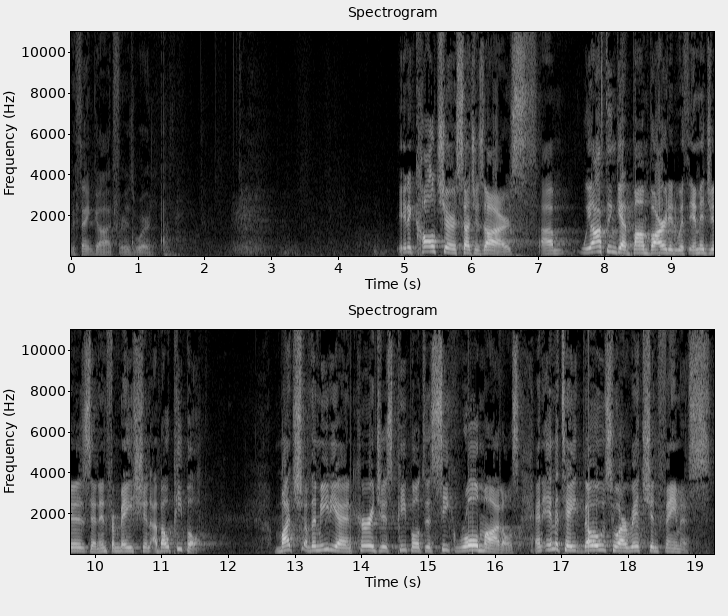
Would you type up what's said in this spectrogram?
We thank God for his word. In a culture such as ours, um, we often get bombarded with images and information about people. Much of the media encourages people to seek role models and imitate those who are rich and famous.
